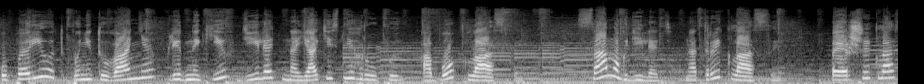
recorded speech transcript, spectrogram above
У період бонітування плідників ділять на якісні групи або класи. Самок ділять на три класи. Перший клас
